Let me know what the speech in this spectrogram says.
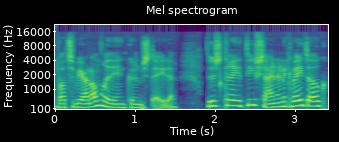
wat ze weer aan andere dingen kunnen besteden. Dus creatief zijn. En ik weet ook,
